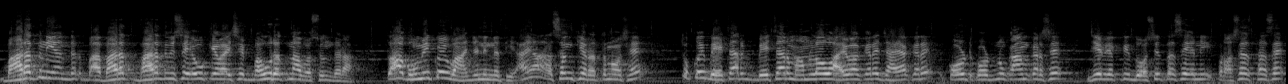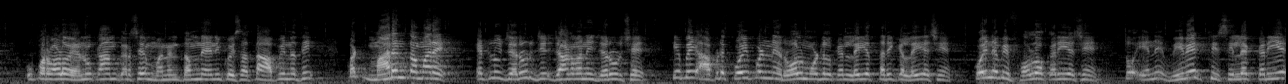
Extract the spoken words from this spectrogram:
ભારતની અંદર ભારત ભારત વિશે એવું કહેવાય છે બહુરત્ના વસુંધરા. તો આ ભૂમિ કોઈ વાંજણી નથી. અહીંયા અસંખ્ય રત્નો છે. તો કોઈ બે ચાર બે ચાર મામલાઓ આવ્યા કરે, જાયા કરે, કોર્ટ, કોર્ટનું કામ કરશે, જે વ્યક્તિ દોષિત થશે એની પ્રોસેસ થશે, ઉપરવાળો એનું કામ કરશે, મને, તમને એની કોઈ સત્તા આપી નથી. બટ મારે તમારે એટલું જરૂર જાણવાની જરૂર છે કે ભાઈ આપણે કોઈ પણને રોલ મોડેલ લઈએ તરીકે લઈએ છીએ, કોઈને બી ફોલો કરીએ છીએ, તો એને વિવેકથી સિલેક્ટ કરીએ.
